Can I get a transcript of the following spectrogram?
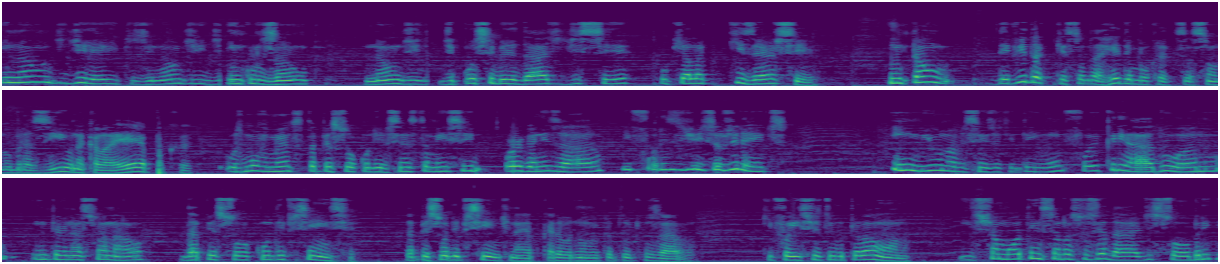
e não de direitos, e não de, de inclusão, não de, de possibilidade de ser o que ela quiser ser. Então, devido à questão da redemocratização do Brasil naquela época, os movimentos da pessoa com deficiência também se organizaram e foram exigir seus direitos. Em 1981 foi criado o Ano Internacional da Pessoa com Deficiência, da pessoa deficiente, na época era o nome que usava, que foi instituído pela ONU. Isso chamou a atenção da sociedade sobre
